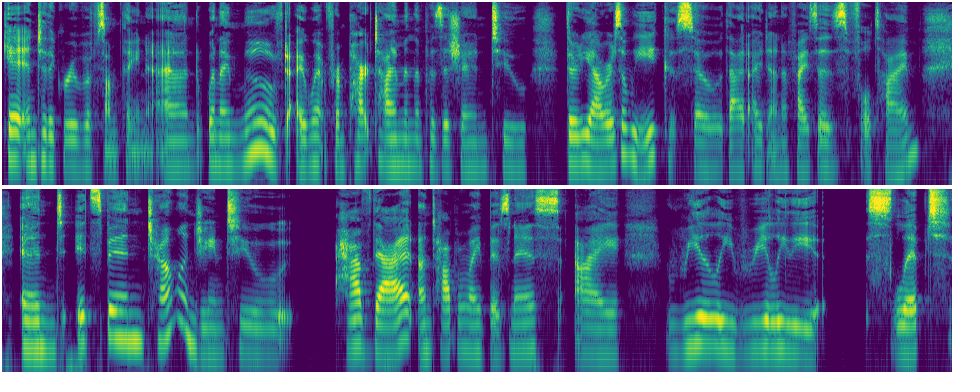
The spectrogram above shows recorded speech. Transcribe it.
get into the groove of something. And when I moved, I went from part time in the position to 30 hours a week. So that identifies as full time. And it's been challenging to have that on top of my business. I really, really slipped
